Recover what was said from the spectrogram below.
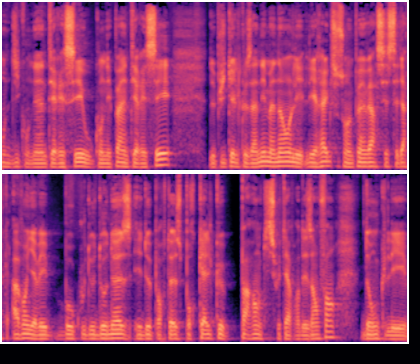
On dit qu'on est intéressé ou qu'on n'est pas intéressé. Depuis quelques années maintenant, les, les règles se sont un peu inversées. C'est-à-dire qu'avant il y avait beaucoup de donneuses et de porteuses pour quelques parents qui souhaitaient avoir des enfants. Donc les,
